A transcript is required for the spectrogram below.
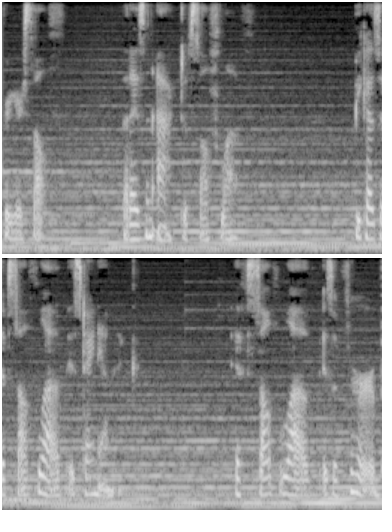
for yourself that is an act of self love. Because if self love is dynamic, if self love is a verb,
